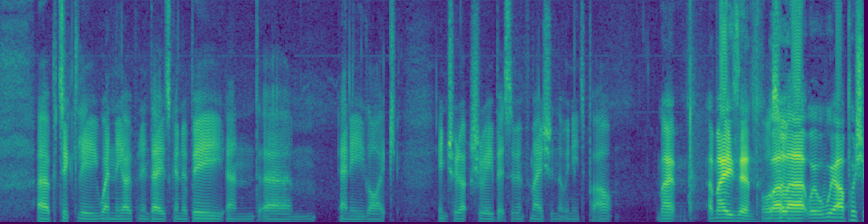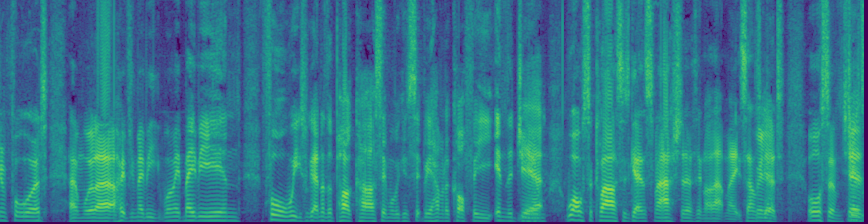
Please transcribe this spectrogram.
uh, particularly when the opening day is going to be and um, any like introductory bits of information that we need to put out. Mate, amazing. Awesome. Well, uh, we, we are pushing forward, and we'll uh, hopefully maybe well, maybe in four weeks we'll get another podcast in where we can sit, be having a coffee in the gym Yeah. whilst the class is getting smashed and everything like that, mate. Sounds Brilliant. good. Awesome. Cheers, Cheers.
